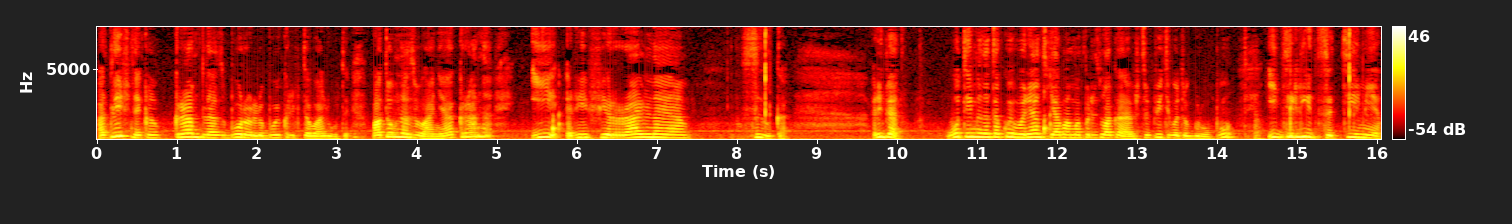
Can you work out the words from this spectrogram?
отличный экран для сбора любой криптовалюты. Потом название экрана и реферальная ссылка. Ребят, вот именно такой вариант я вам и предлагаю. Вступить в эту группу и делиться теми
